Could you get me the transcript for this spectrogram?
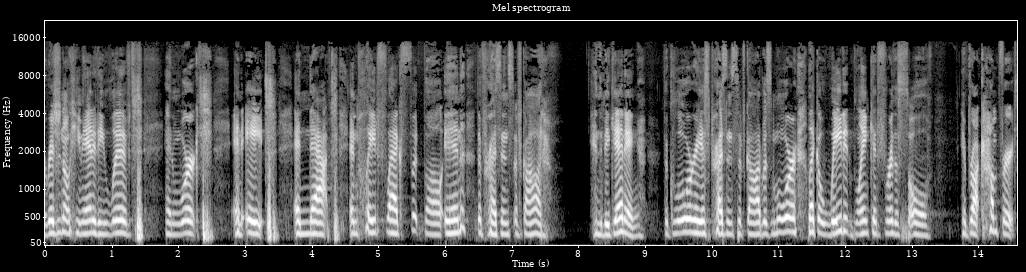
original humanity lived and worked and ate and napped and played flag football in the presence of God. In the beginning, the glorious presence of God was more like a weighted blanket for the soul. It brought comfort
